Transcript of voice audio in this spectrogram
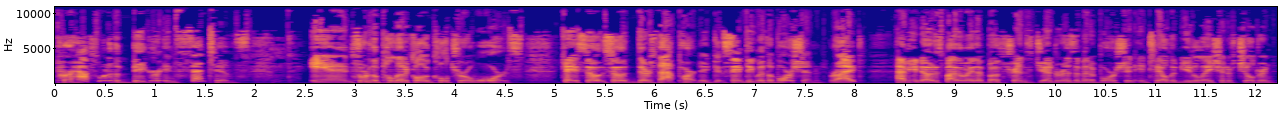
perhaps one of the bigger incentives in sort of the political and cultural wars. Okay. So, so there's that part. Same thing with abortion, right? Have you noticed, by the way, that both transgenderism and abortion entail the mutilation of children,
